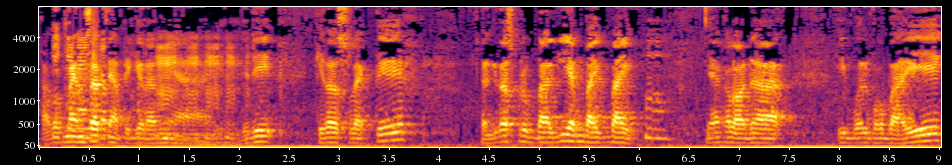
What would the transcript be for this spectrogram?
apa Pikiran mindsetnya hidup. pikirannya. Jadi kita selektif dan kita harus berbagi yang baik-baik. Ya kalau ada info-info baik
